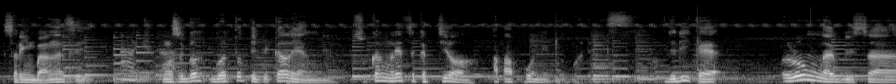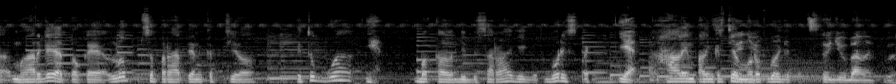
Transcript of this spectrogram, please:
sering banget sih. ah gitu Maksud gue, gue tuh tipikal yang suka ngeliat sekecil apa pun itu. Jadi kayak lu nggak bisa menghargai atau kayak lu seperhatian kecil itu gue Iya. Bakal lebih besar lagi gitu. Gue respect Iya. hal yang paling kecil Setuju. menurut gue gitu. Setuju banget gue.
